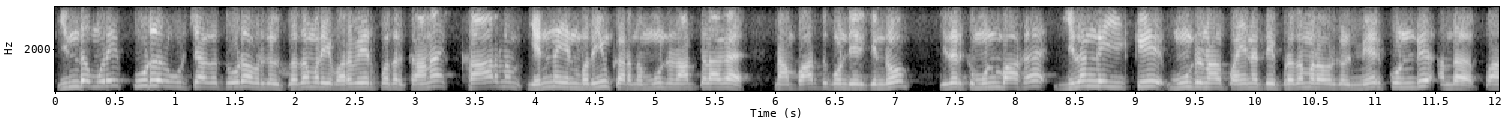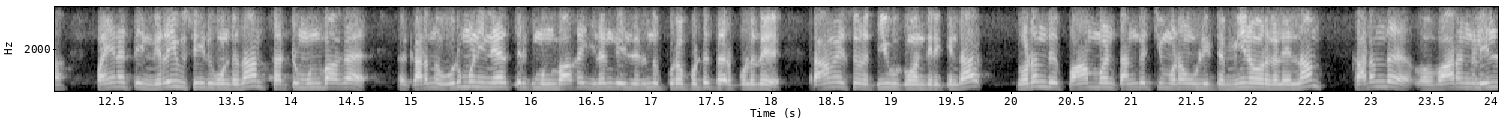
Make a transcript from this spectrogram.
இந்த முறை கூடுதல் உற்சாகத்தோடு அவர்கள் பிரதமரை வரவேற்பதற்கான காரணம் என்ன என்பதையும் கடந்த மூன்று நாட்களாக நாம் பார்த்து கொண்டிருக்கின்றோம். இதற்கு முன்பாக இலங்கைக்கு மூன்று நாள் பயணத்தை பிரதமர் அவர்கள் மேற்கொண்டு அந்த ப- பயணத்தை நிறைவு செய்து கொண்டுதான் சற்று முன்பாக கடந்த ஒரு மணி நேரத்திற்கு முன்பாக இலங்கையிலிருந்து புறப்பட்டு தற்பொழுது ராமேஸ்வர தீவுக்கு வந்திருக்கின்றார். தொடர்ந்து பாம்பன் தங்கச்சி முடம் உள்ளிட்ட மீனவர்கள் எல்லாம் கடந்த வாரங்களில்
